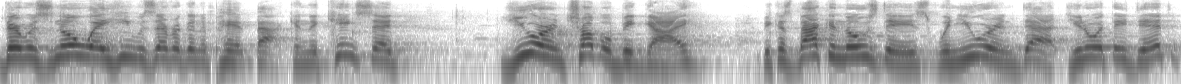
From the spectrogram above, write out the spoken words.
there was no way he was ever going to pay it back. And the king said, You are in trouble, big guy. Because back in those days, when you were in debt, you know what they did?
